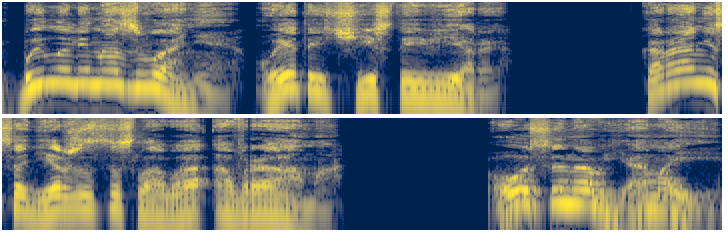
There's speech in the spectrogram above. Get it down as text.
Было ли название у этой чистой веры? В Коране содержатся слова Авраама. «О сыновья мои,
